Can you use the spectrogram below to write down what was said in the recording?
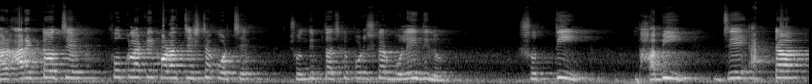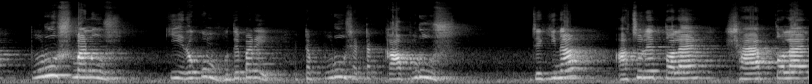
আর আরেকটা হচ্ছে ফোকলাকে করার চেষ্টা করছে। সন্দীপ তো আজকে পরিষ্কার বলেই দিল। সত্যি, ভাবি, যে একটা পুরুষ মানুষ কি এরকম হতে পারে? একটা পুরুষ, একটা কাপুরুষ, যে কিনা আঁচলের তলায়, সায়ার তলায়,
